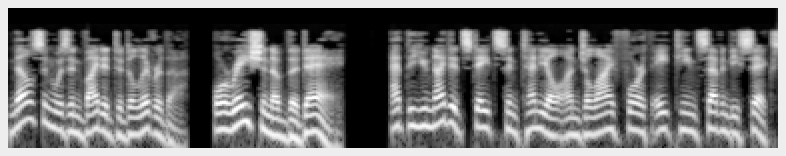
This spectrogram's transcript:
Nelson was invited to deliver the «oration of the day» At the United States Centennial on July 4, 1876,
